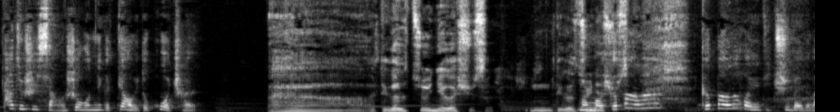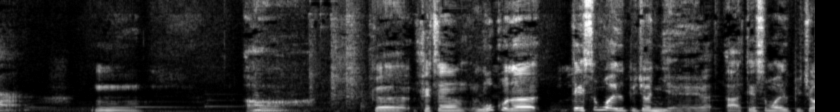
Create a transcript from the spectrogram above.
他就是享受那个钓鱼的过程。哎呀，迭个是专业的选手，嗯，迭个是专业选手搿帮，阿拉搿帮阿拉好像有点区别对伐？嗯，啊，搿反正我觉着对生活还是比较热的啊，对生活还是比较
